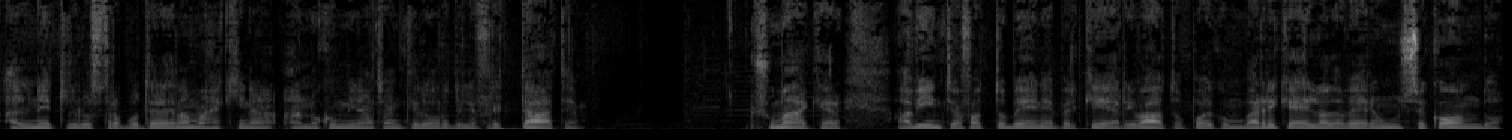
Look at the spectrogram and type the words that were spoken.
al netto dello strapotere della macchina hanno combinato anche loro delle frettate Schumacher ha vinto e ha fatto bene perché è arrivato poi con Barrichello ad avere un secondo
